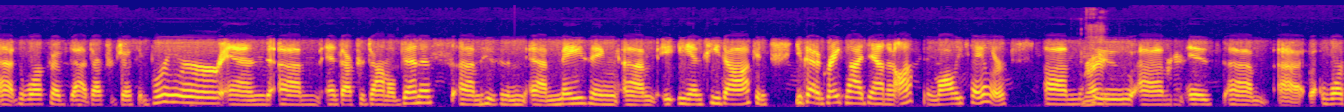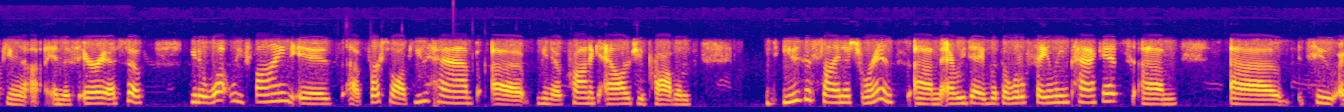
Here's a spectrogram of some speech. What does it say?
uh, the work of uh, Dr. Joseph Brewer and um, and Dr. Donald Dennis, um, who's an amazing um, ENT doc. And you've got a great guy down in Austin, Wally Taylor, um, right. who um, is um, uh, working uh, in this area. So, you know, what we find is, uh, first of all, if you have, uh, you know, chronic allergy problems, use a sinus rinse um, every day with a little saline packet. Uh, to uh,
